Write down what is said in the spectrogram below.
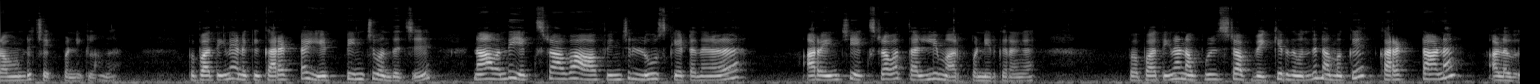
ரவுண்டு செக் பண்ணிக்கலாங்க. இப்போ பார்த்திங்கன்னா எனக்கு கரெக்டாக எட்டு இன்ச்சு வந்துச்சு. நான் வந்து எக்ஸ்ட்ராவாக ஆஃப் இன்ச்சு லூஸ் கேட்டதுனால அரை இன்ச்சு எக்ஸ்ட்ராவாக தள்ளி மார்க் பண்ணியிருக்கிறேங்க. இப்போ பார்த்திங்கன்னா நான் ஃபுல் ஸ்டாப் வைக்கிறது வந்து நமக்கு கரெக்டான அளவு.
